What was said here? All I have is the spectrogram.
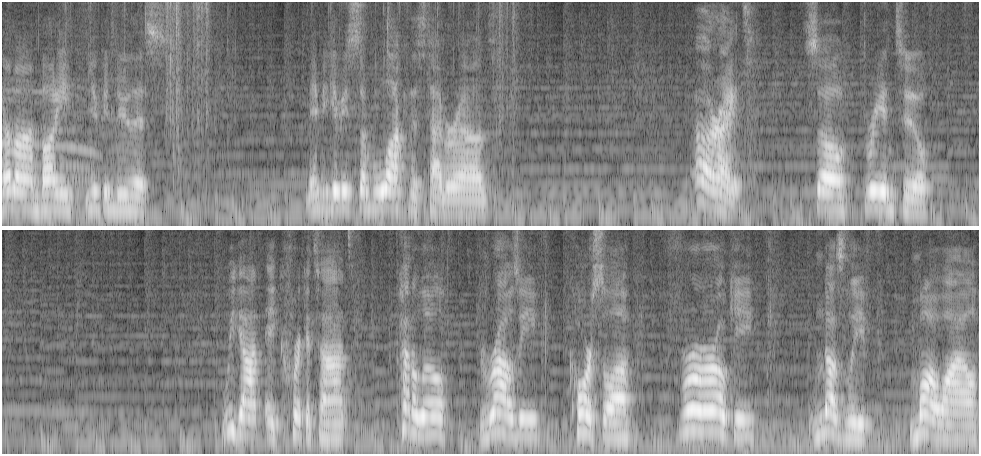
Come on, buddy. You can do this. Maybe give me some luck this time around. Alright. So, 3 and 2. We got a Kricketot, Petilil, Drowzee, Corsola, Froakie, Nuzleaf, Mawile,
